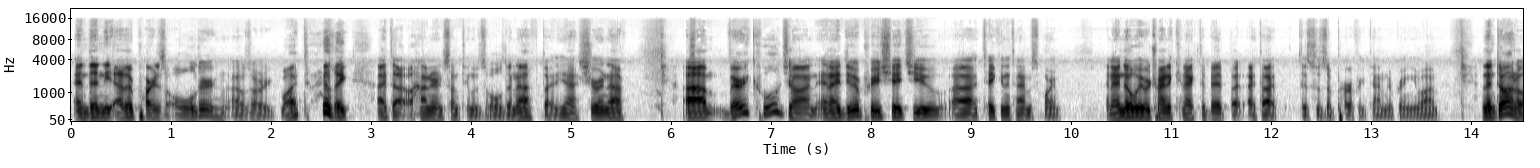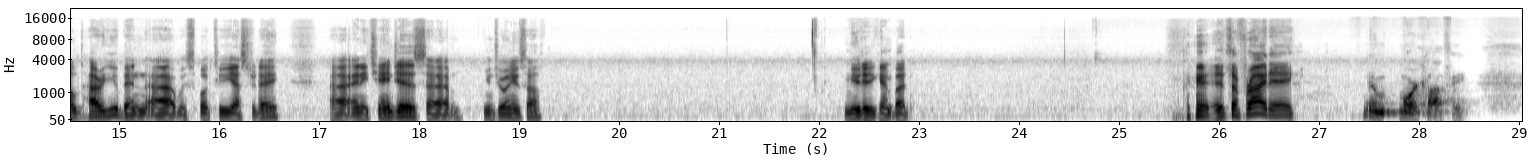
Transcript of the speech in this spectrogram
and then the other part is older. I was already what? like I thought 100 something was old enough, but yeah, sure enough. Um, very cool, John, and I do appreciate you uh, taking the time this morning. And I know we were trying to connect a bit, but I thought this was a perfect time to bring you on. And then Donald, how are you been? Uh, we spoke to you yesterday. Uh, any changes? Um, you enjoying yourself? Muted again, bud. it's a Friday. More coffee.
